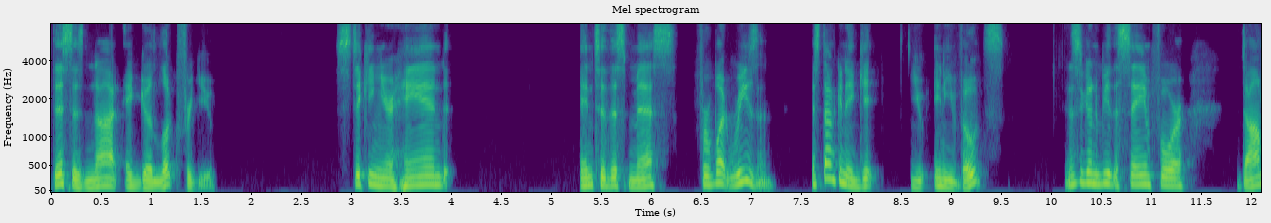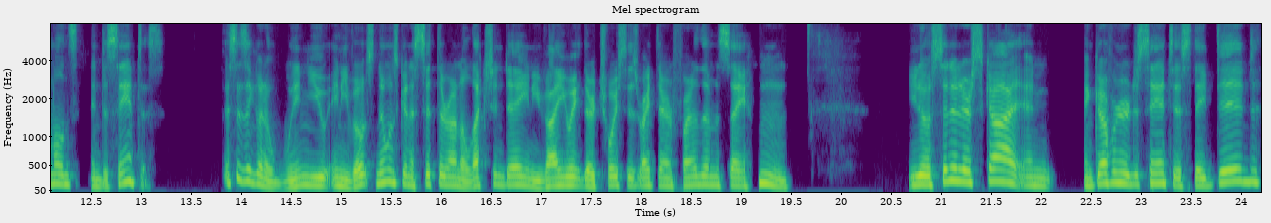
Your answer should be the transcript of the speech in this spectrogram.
This is not a good look for you. Sticking your hand into this mess for what reason? It's not going to get you any votes. This is going to be the same for Donalds and DeSantis. This isn't going to win you any votes. No one's going to sit there on election day and evaluate their choices right there in front of them and say, hmm, you know, Senator Scott and, and Governor DeSantis, they did,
